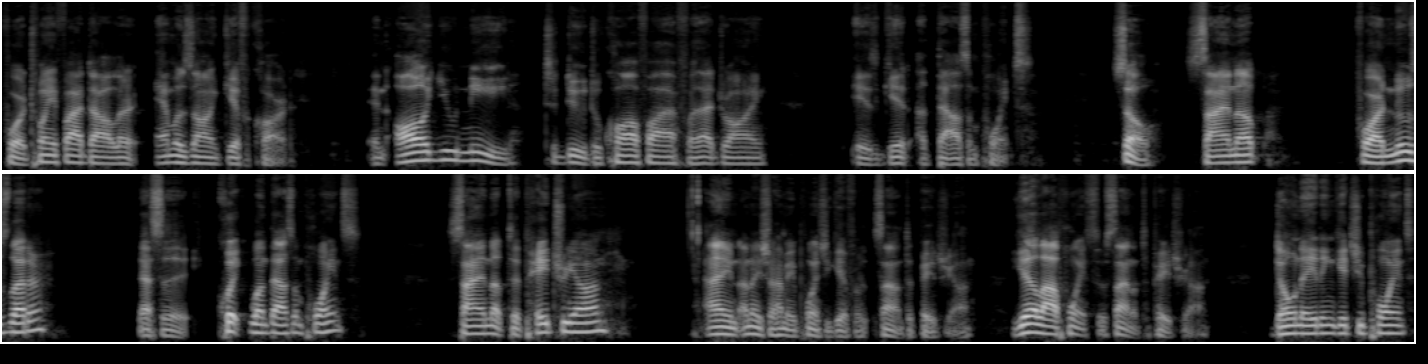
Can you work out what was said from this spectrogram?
for a $25 Amazon gift card. And all you need to do to qualify for that drawing is get a thousand points. So sign up for our newsletter. That's a quick 1,000 points. Sign up to Patreon. I ain't, I'm not sure how many points you get for sign up to Patreon. You get a lot of points to sign up to Patreon. Donating get you points,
